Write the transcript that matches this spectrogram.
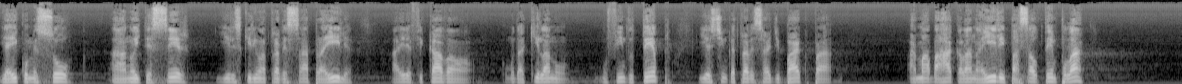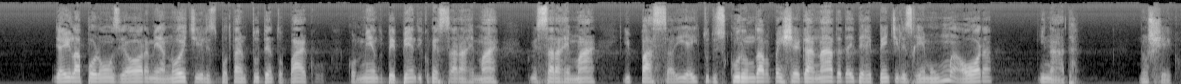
E aí começou a anoitecer e eles queriam atravessar para a ilha. A ilha ficava como daqui lá no, no fim do tempo e eles tinham que atravessar de barco para armar a barraca lá na ilha e passar o tempo lá. E aí lá por 11 horas, meia-noite, eles botaram tudo dentro do barco, comendo, bebendo e começaram a remar, começaram a remar e passa aí, aí tudo escuro, não dava para enxergar nada, daí de repente eles remam uma hora e nada, não chegam.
